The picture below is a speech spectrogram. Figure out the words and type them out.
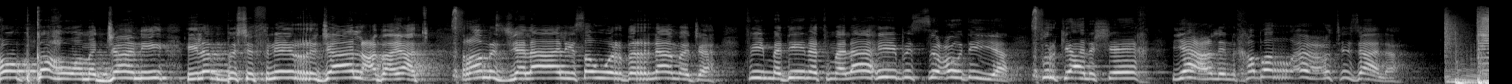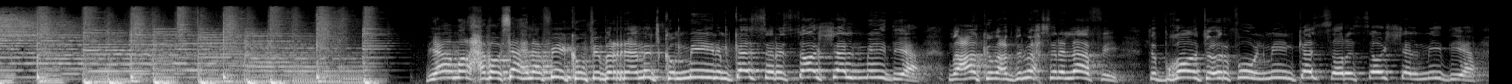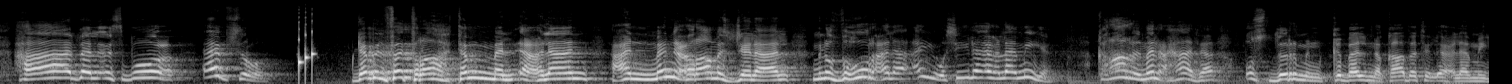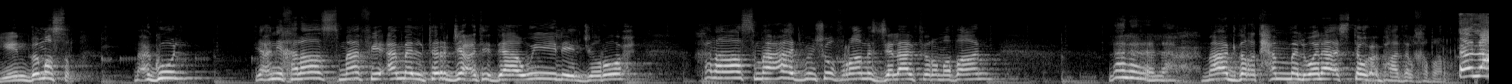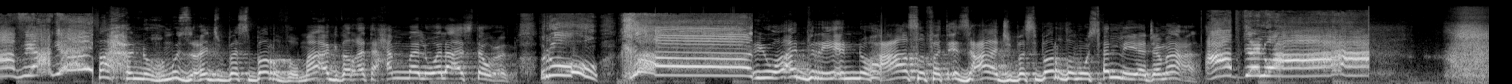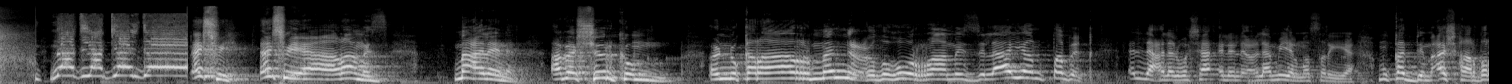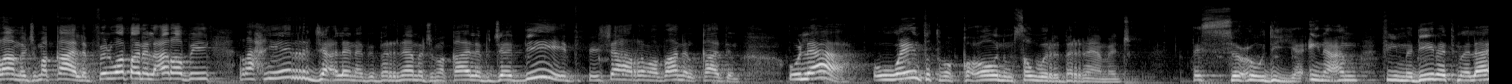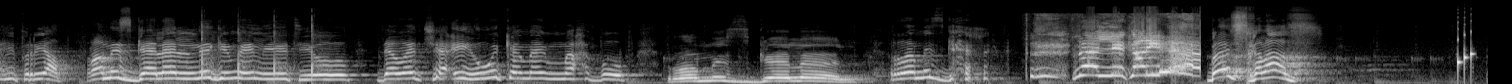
كوب قهوة مجاني يلبس اثنين رجال عبايات. رامز جلال يصور برنامجه في مدينة ملاهي بالسعودية. تركي آل الشيخ يعلن خبر اعتزاله. يا مرحبا وسهلا فيكم في برنامجكم مين مكسر ال social media. معاكم عبد المحسن اللافي. تبغون تعرفون مين كسر ال social media؟ هذا الأسبوع أبشروا. قبل فترة تم الإعلان عن منع رامز جلال من الظهور على أي وسيلة إعلامية. قرار المنع هذا أصدر من قبل نقابة الإعلاميين بمصر. معقول؟ يعني خلاص ما في أمل ترجع تداوي لي الجروح. خلاص ما عاد بنشوف رامز جلال في رمضان. لا لا لا لا ما أقدر أتحمل ولا أستوعب هذا الخبر. العافية صح إنه مزعج بس برضو ما أقدر أتحمل ولا أستوعب. رو خان أيوه أدري إنه عاصفة إزعاج بس برضو مسلي يا جماعة. عبد الوهاب! نادية جلدي! إيش في؟ إيش في يا رامز؟ ما علينا أبشركم انه قرار منع ظهور رامز لا ينطبق إلا على الوسائل الإعلامية المصرية، مقدم أشهر برامج مقالب في الوطن العربي راح يرجع لنا ببرنامج مقالب جديد في شهر رمضان القادم. ولا وين تتوقعون مصور البرنامج؟ في السعودية. إي نعم في مدينة ملاهي في الرياض. رامز قال نجم اليوتيوب. دوت شقيه وكمان محبوب. رامز جلال. رامز قال نلي كريم! بس خلاص.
